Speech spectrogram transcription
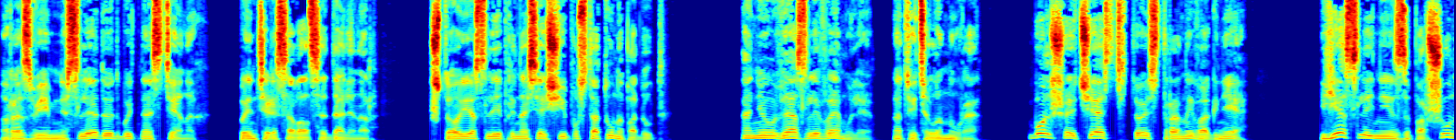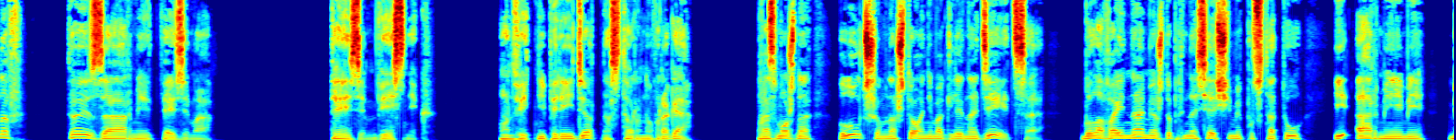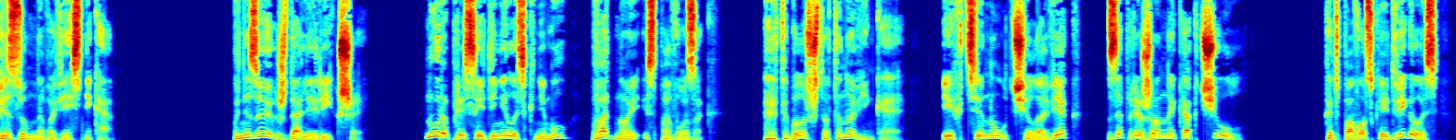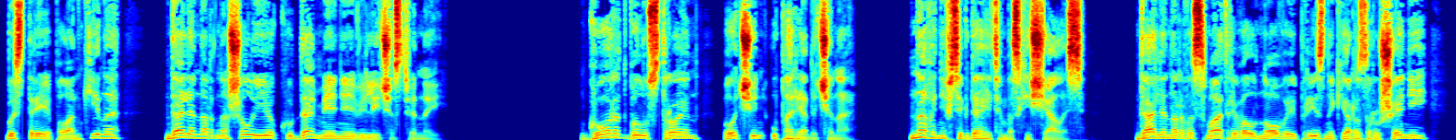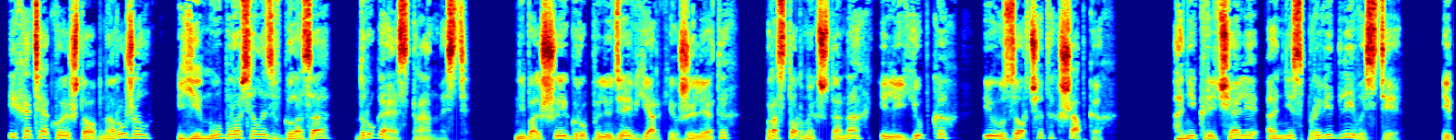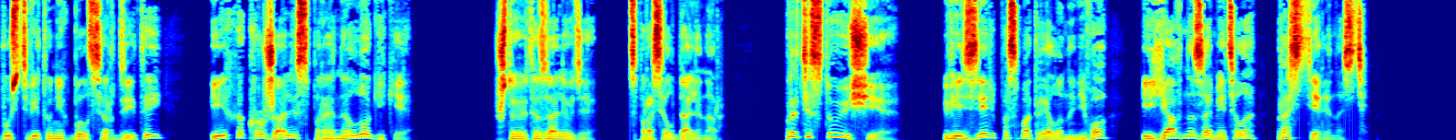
«Разве им не следует быть на стенах?» — поинтересовался Далинор. «Что, если приносящие пустоту нападут?» «Они увязли в Эмуле», — ответила Нура. «Большая часть той страны в огне. Если не из-за паршунов, то из-за армии Тезима». «Тезим, вестник. Он ведь не перейдет на сторону врага. Возможно, лучшим, на что они могли надеяться, была война между приносящими пустоту и армиями безумного вестника. Внизу их ждали рикши. Нура присоединилась к нему в одной из повозок. Это было что-то новенькое. Их тянул человек, запряженный как чул. Хоть повозка и двигалась быстрее паланкина, Далинор нашел ее куда менее величественной. Город был устроен очень упорядоченно. Нава не всегда этим восхищалась. Далинор высматривал новые признаки разрушений, и хотя кое-что обнаружил, ему бросилась в глаза другая странность. Небольшие группы людей в ярких жилетах, просторных штанах или юбках и узорчатых шапках. Они кричали о несправедливости, и пусть вид у них был сердитый, их окружали спрены логики. Что это за люди? — спросил Далинор. «Протестующие». Визирь посмотрела на него и явно заметила растерянность.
